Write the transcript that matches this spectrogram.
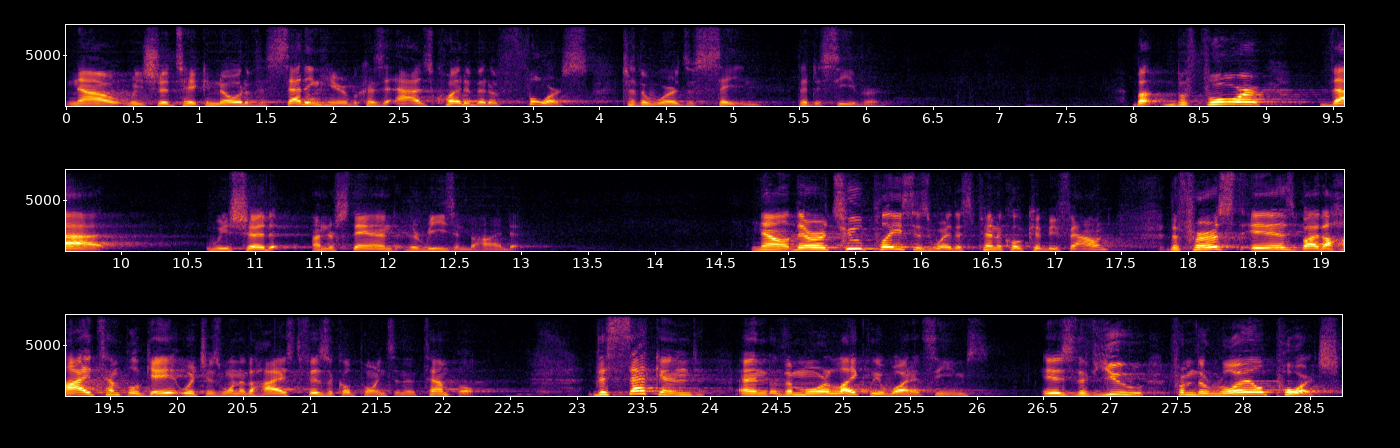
Now, we should take note of the setting here because it adds quite a bit of force to the words of Satan, the deceiver. But before that, we should understand the reason behind it. Now, there are two places where this pinnacle could be found. The first is by the high temple gate, which is one of the highest physical points in the temple. The second, and the more likely one, it seems, is the view from the royal porch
